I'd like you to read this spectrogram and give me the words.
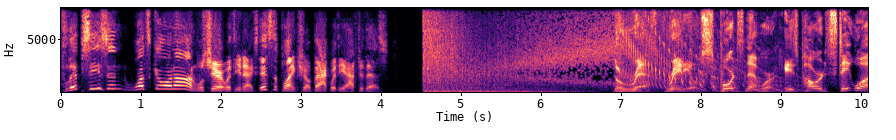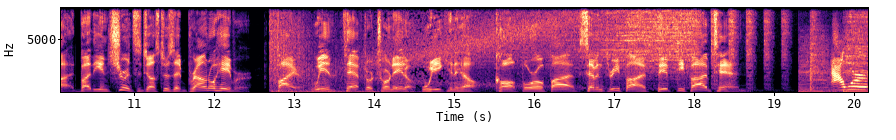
Flip season? What's going on? We'll share it with you next. It's the Plank Show. Back with you after this. The Ref Radio Sports Network is powered statewide by the insurance adjusters at Brown O'Haver. Fire, wind, theft, or tornado, we can help. Call 405 735 5510. Hour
